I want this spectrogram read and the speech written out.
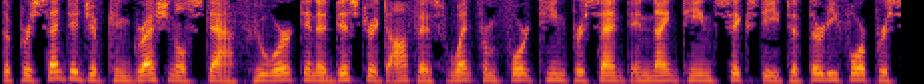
The percentage of congressional staff who worked in a district office went from 14% in 1960 to 34%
